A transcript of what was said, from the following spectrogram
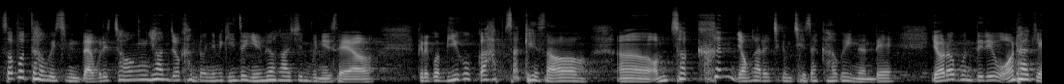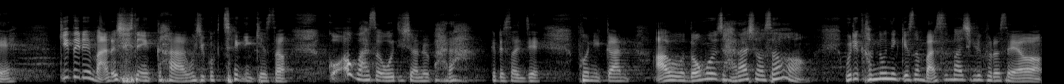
서포트하고 있습니다. 우리 정현조 감독님이 굉장히 유명하신 분이세요. 그리고 미국과 합작해서 어, 엄청 큰 영화를 지금 제작하고 있는데 여러분들이 워낙에 끼들이 많으시니까 우리 국장님께서 꼭 와서 오디션을 봐라. 그래서 이제 보니까 아우 너무 잘하셔서 우리 감독님께서 말씀하시길 그러세요.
